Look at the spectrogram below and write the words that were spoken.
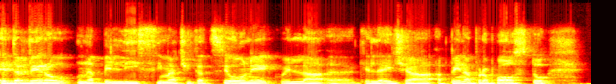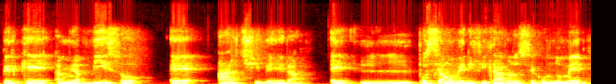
È davvero una bellissima citazione quella eh, che lei ci ha appena proposto, perché a mio avviso è arcivera e l- possiamo verificarlo secondo me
